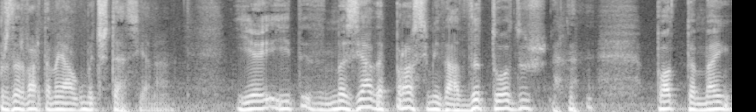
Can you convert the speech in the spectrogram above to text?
preservar também alguma distância, não é? E, e demasiada proximidade de todos pode também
